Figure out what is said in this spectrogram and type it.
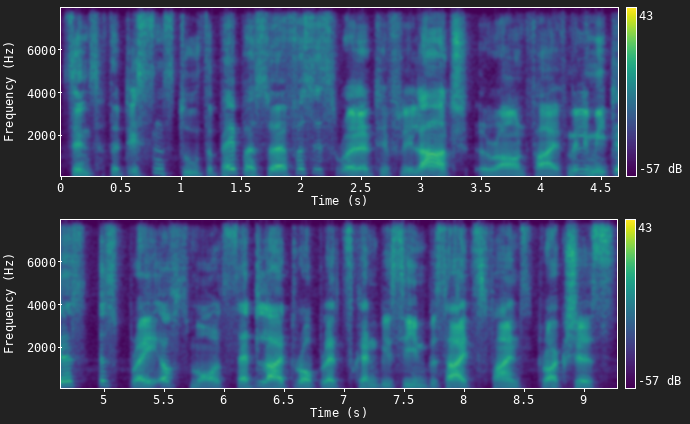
Since the distance to the paper surface is relatively large, around 5mm, a spray of small satellite droplets can be seen besides fine structures.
